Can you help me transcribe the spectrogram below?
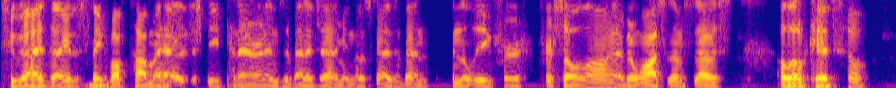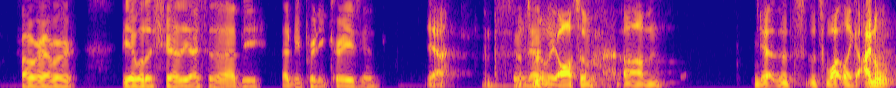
two guys that I can just think of off the top of my head would just be Panarin and Zibanejad. I mean, those guys have been in the league for for so long, and I've been watching them since I was a little kid. So if I were ever be able to share the ice with that, that'd be that'd be pretty crazy. Yeah, that's that's really awesome. Um, yeah, that's that's what like I don't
